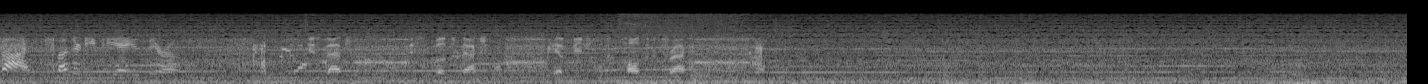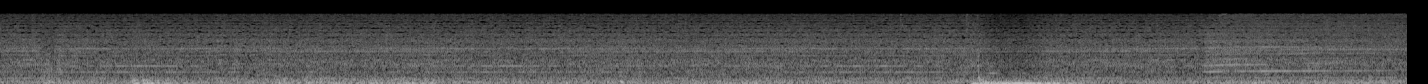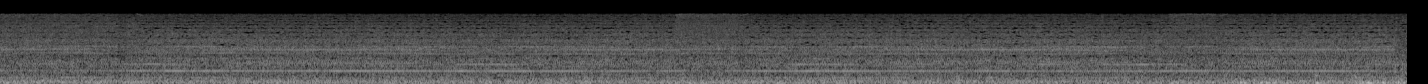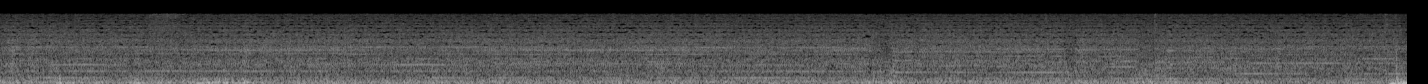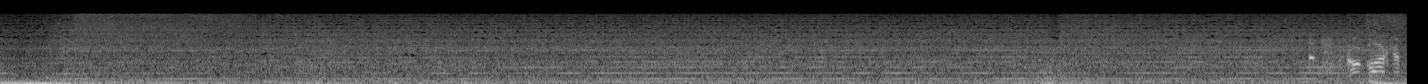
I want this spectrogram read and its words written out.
5. Buzzard EPA is 0. Dispatch, this is Buzzard Actual. We have visual and positive tracking.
